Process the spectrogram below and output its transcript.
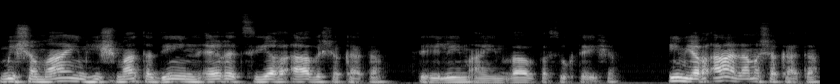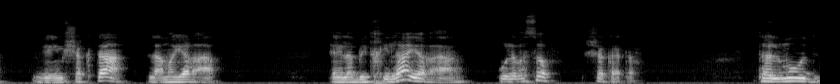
משמיים השמעת דין ארץ יראה ושקעת, תהילים ע"ו פסוק תשע. אם יראה למה שקעת, ואם שקתה למה יראה. אלא בתחילה יראה ולבסוף שקעת. תלמוד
